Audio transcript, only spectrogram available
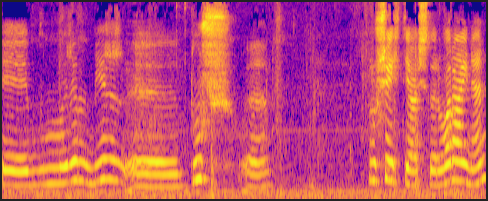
Ee, bunların bir e, duş e, duşa ihtiyaçları var aynen.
